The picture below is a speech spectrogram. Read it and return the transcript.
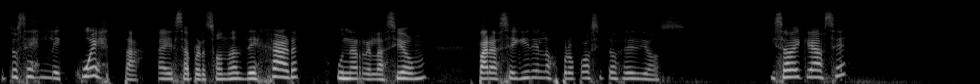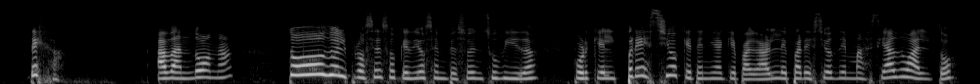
Entonces le cuesta a esa persona dejar una relación para seguir en los propósitos de Dios. ¿Y sabe qué hace? Deja, abandona todo el proceso que Dios empezó en su vida porque el precio que tenía que pagar le pareció demasiado alto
